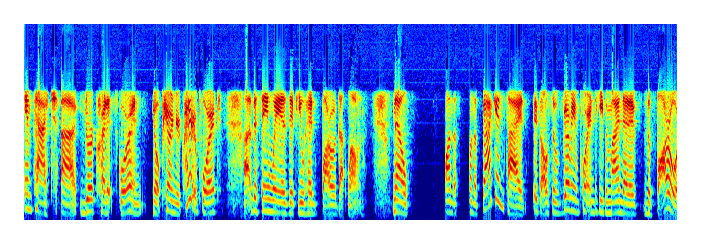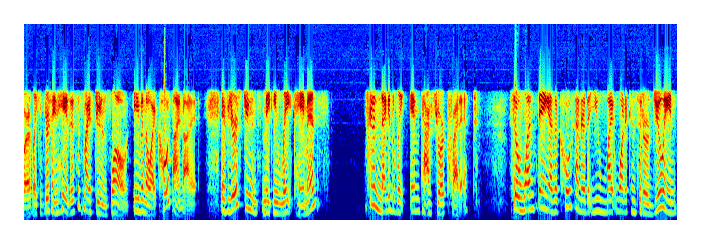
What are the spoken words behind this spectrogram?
impact uh, your credit score and you know appear on your credit report uh, the same way as if you had borrowed that loan. Now, on the on the back end side, it's also very important to keep in mind that if the borrower, like if you're saying, hey, this is my student's loan, even though I co-signed on it, if your student's making late payments, it's going to negatively impact your credit. So one thing as a co-signer that you might want to consider doing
